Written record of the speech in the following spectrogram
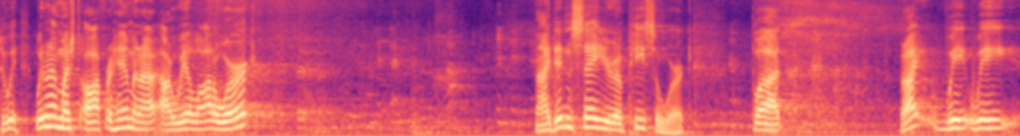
Do we, we don't have much to offer him, and are, are we a lot of work? Now, I didn't say you're a piece of work, but, right? We, we,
